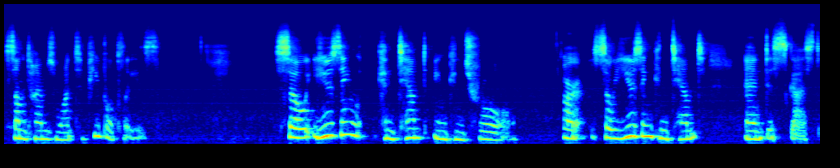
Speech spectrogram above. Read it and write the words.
sometimes want to people please. So using contempt and control, or so using contempt and disgust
